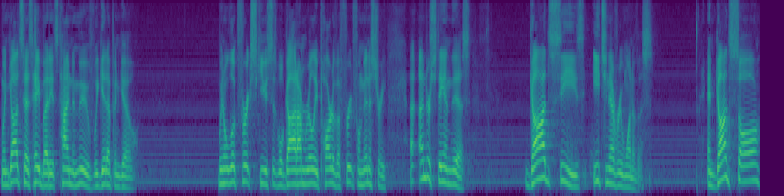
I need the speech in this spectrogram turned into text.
when God says, hey, buddy, it's time to move, we get up and go. We don't look for excuses. Well, God, I'm really part of a fruitful ministry. Uh, understand this God sees each and every one of us. And God saw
